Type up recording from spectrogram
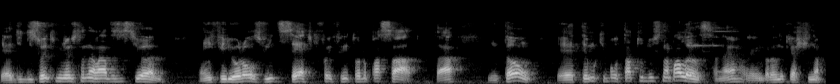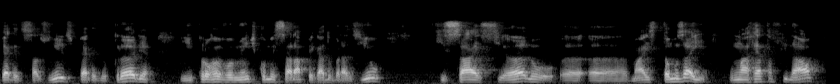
é de 18 milhões de toneladas esse ano. É inferior aos 27 que foi feito ano passado, tá? Então, é, temos que botar tudo isso na balança, né? Lembrando que a China pega dos Estados Unidos, pega da Ucrânia e provavelmente começará a pegar do Brasil que sai esse ano, uh, uh, mas estamos aí, uma reta final,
